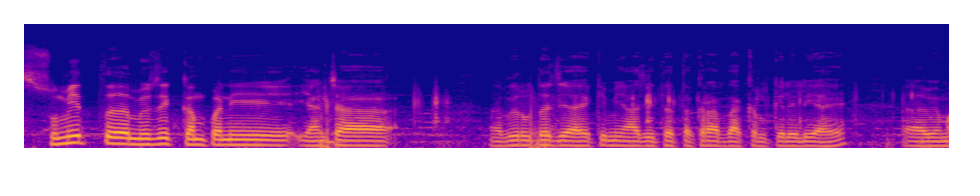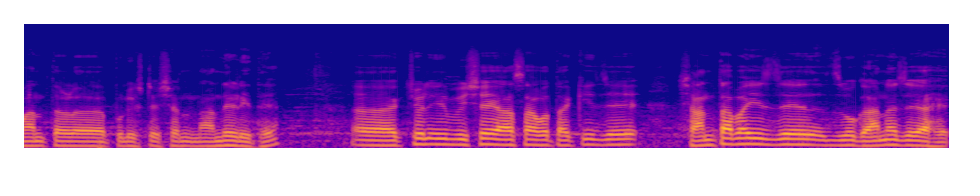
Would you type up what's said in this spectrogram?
सुमित म्युझिक कंपनी यांच्या विरुद्ध जे आहे की मी आज इथं तक्रार दाखल केलेली आहे. विमानतळ पोलीस स्टेशन नांदेड इथे. ॲक्च्युली विषय असा होता की जे शांताबाई जे जो गाणं जे आहे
